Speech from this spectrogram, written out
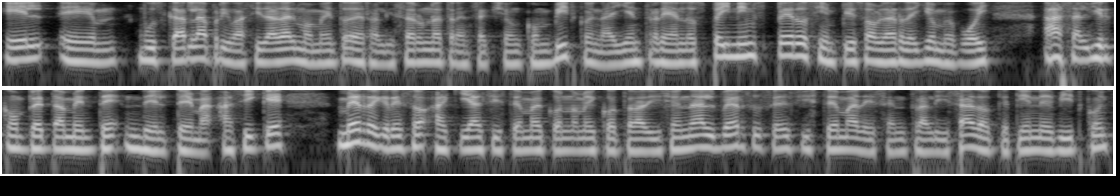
el eh, buscar la privacidad al momento de realizar una transacción con Bitcoin. Ahí entrarían los paynims, pero si empiezo a hablar de ello me voy a salir completamente del tema. Así que me regreso aquí al sistema económico tradicional versus el sistema descentralizado que tiene Bitcoin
